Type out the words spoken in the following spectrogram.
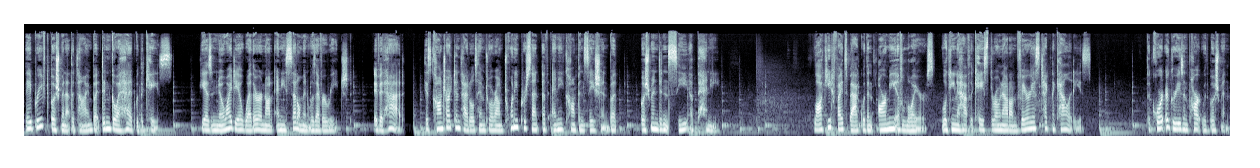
They briefed Bushman at the time, but didn't go ahead with the case. He has no idea whether or not any settlement was ever reached. If it had, his contract entitled him to around 20% of any compensation, but Bushman didn't see a penny. Lockheed fights back with an army of lawyers, looking to have the case thrown out on various technicalities. The court agrees in part with Bushman.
